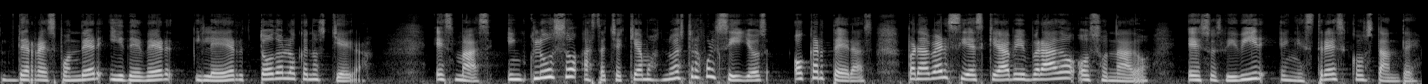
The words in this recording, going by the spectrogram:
de responder y de ver y leer todo lo que nos llega. Es más, incluso hasta chequeamos nuestros bolsillos o carteras para ver si es que ha vibrado o sonado. Eso es vivir en estrés constante.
